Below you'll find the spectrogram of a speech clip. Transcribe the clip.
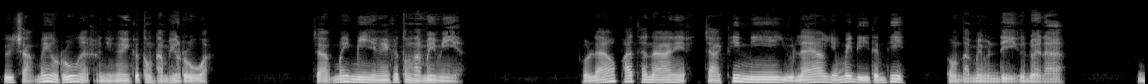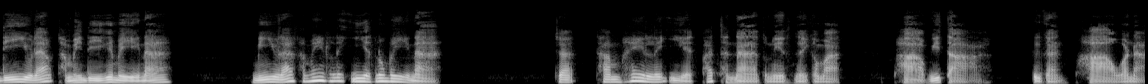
คือจากไม่รู้อะยังไงก็ต้องทำให้รู้อะจากไม่มียังไงก็ต้องทำให้มีอะแล้วพัฒนาเนี่ยจากที่มีอยู่แล้วยังไม่ดีเต็มที่ต้องทำให้มันดีขึ้นด้วยนะ ดีอยู่แล้วทำให้ดีขึ้นไปอีกนะ มีอยู่แล้วทำให้ละเอียดลงไปอีกนะ ทำให้ละเอียดพัฒนาตรงนี้ในคำว่า ภาวิตา คือการภาวนา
